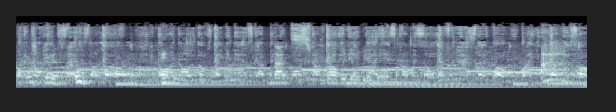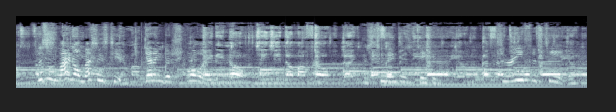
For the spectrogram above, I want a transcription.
That was good. Oh. Andrew. That's probably gonna be a goal. Ah, this is Lionel Messi's team getting destroyed. There's two ankles taken. 315.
